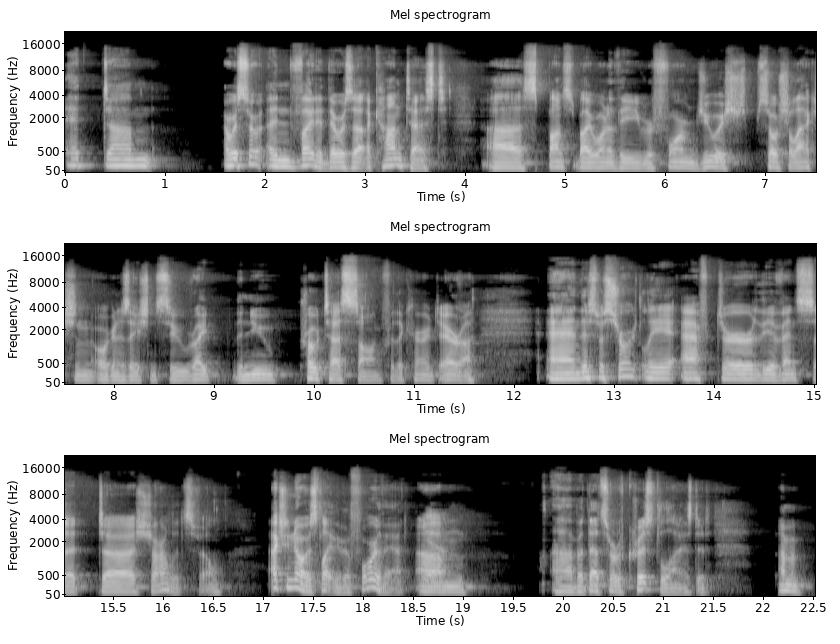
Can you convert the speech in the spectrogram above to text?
It. Um, I was sort of invited. There was a, a contest uh, sponsored by one of the Reformed Jewish social action organizations to write the new protest song for the current era, and this was shortly after the events at uh, Charlottesville. Actually, no, it was slightly before that. Um, uh, but that sort of crystallized it. I'm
